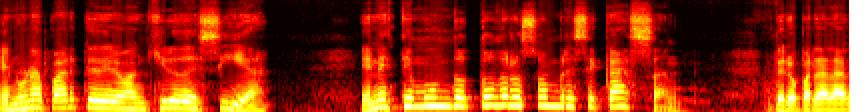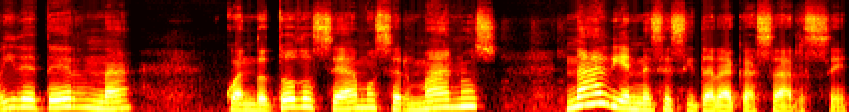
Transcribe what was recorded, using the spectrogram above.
en una parte del Evangelio decía, en este mundo todos los hombres se casan, pero para la vida eterna, cuando todos seamos hermanos, nadie necesitará casarse,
